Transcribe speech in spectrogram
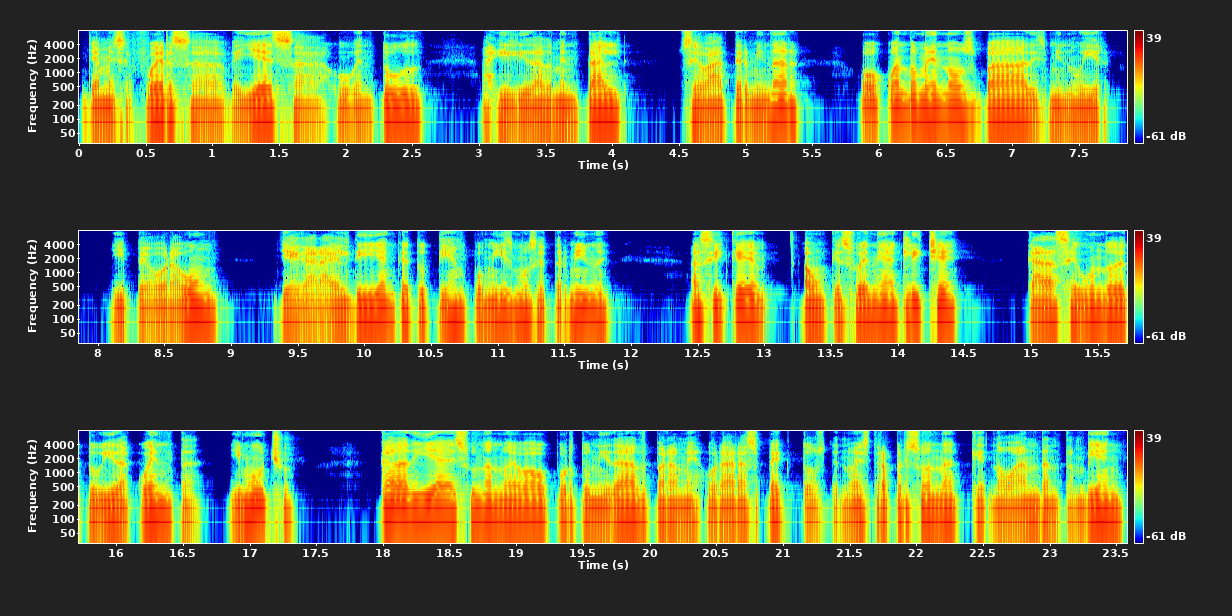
llámese fuerza, belleza, juventud, agilidad mental, se va a terminar, o cuando menos va a disminuir. Y peor aún, llegará el día en que tu tiempo mismo se termine. Así que, aunque suene a cliché, cada segundo de tu vida cuenta, y mucho. Cada día es una nueva oportunidad para mejorar aspectos de nuestra persona que no andan tan bien.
